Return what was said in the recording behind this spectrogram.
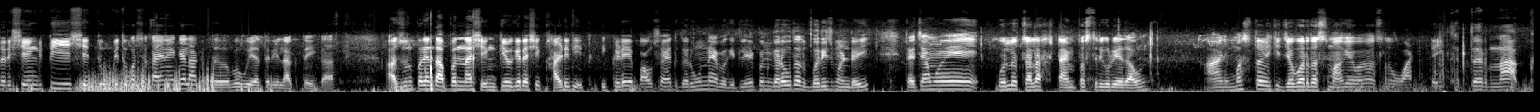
तर शेंगटी शेतूक बी तो कसं काय नाही काय लागतं? बघूया तरी लागतंय का? अजूनपर्यंत आपण ना शेंगटी वगैरे अशी खाडीत इकडे पावसाळ्यात गरवून नाही बघितले. पण गरवतात बरीच मंडळी. त्याच्यामुळे बोललो चला टाईमपास तरी करूया जाऊन. आणि मस्तपैकी जबरदस्त मागे बघा असलं वाटतंय खतरनाक.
